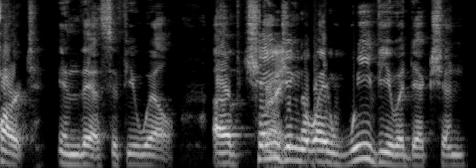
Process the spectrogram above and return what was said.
part in this if you will of changing right. the way we view addiction.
